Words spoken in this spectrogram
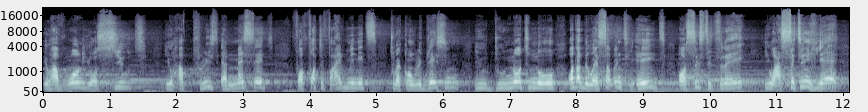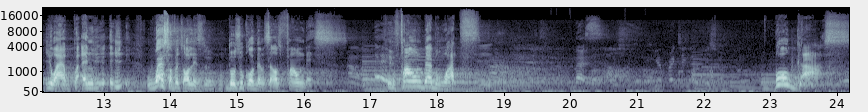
You have worn your suit. You have preached a message for 45 minutes to a congregation. You do not know whether they were 78 or 63. You are sitting here. You are, and you, worst of it all is those who call themselves founders. He founded what? Bogus.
